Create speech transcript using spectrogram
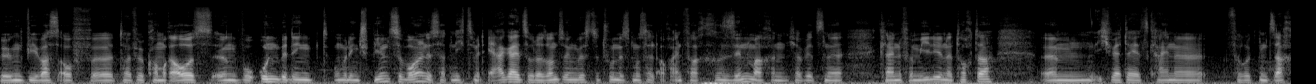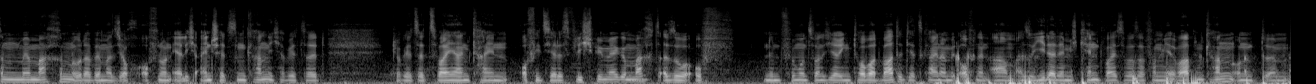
irgendwie was auf äh, Teufel komm raus, irgendwo unbedingt, unbedingt spielen zu wollen. Das hat nichts mit Ehrgeiz oder sonst irgendwas zu tun. Es muss halt auch einfach Sinn machen. Ich habe jetzt eine kleine Familie, eine Tochter. Ähm, ich werde da jetzt keine verrückten Sachen mehr machen oder wenn man sich auch offen und ehrlich einschätzen kann. Ich habe jetzt seit, ich glaube jetzt seit zwei Jahren kein offizielles Pflichtspiel mehr gemacht. Also auf einen 25-jährigen Torwart wartet jetzt keiner mit offenen Armen. Also jeder, der mich kennt, weiß, was er von mir erwarten kann. Und ähm,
